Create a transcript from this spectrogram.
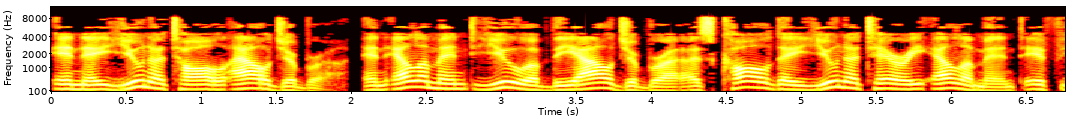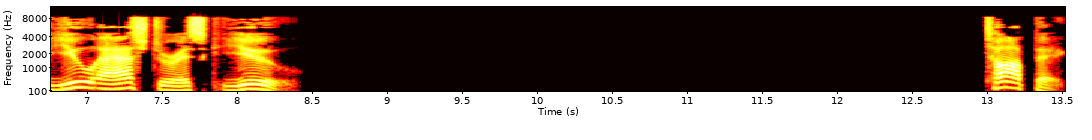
In a unital algebra, an element U of the algebra is called a unitary element if U U. Topic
